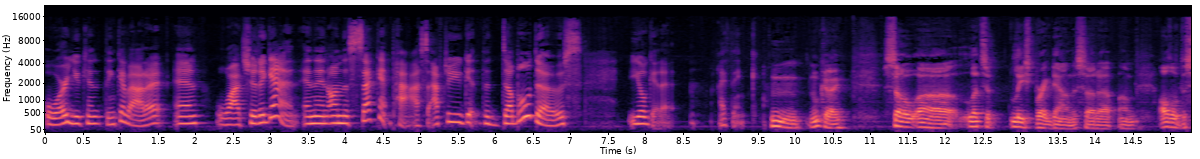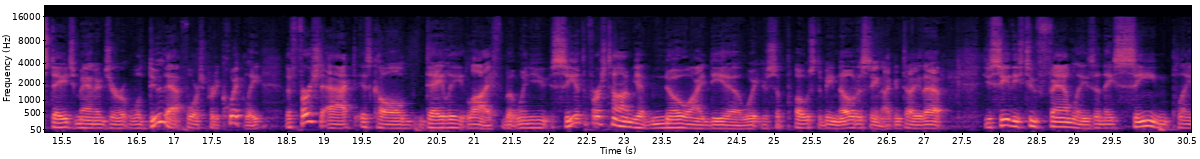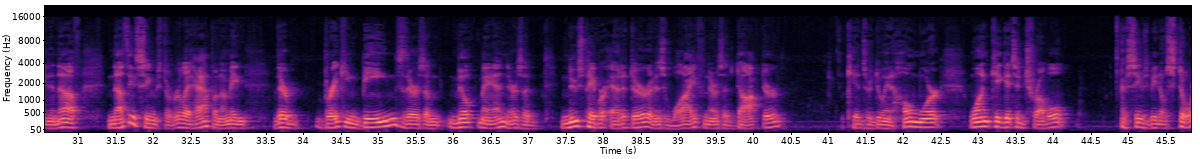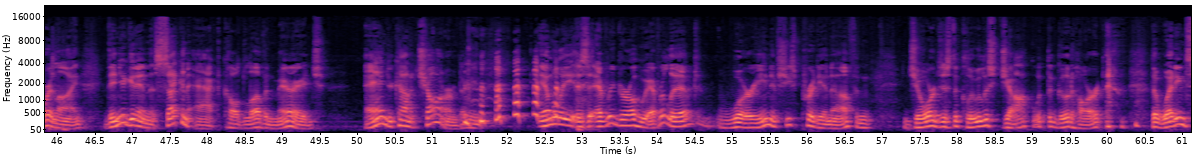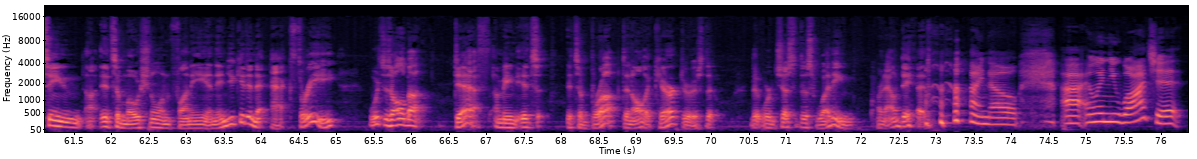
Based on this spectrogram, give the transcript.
or you can think about it and watch it again. And then on the second pass, after you get the double dose, you'll get it. I think. Hmm. Okay. So uh, let's at least break down the setup. Um, although the stage manager will do that for us pretty quickly, the first act is called Daily Life. But when you see it the first time, you have no idea what you're supposed to be noticing. I can tell you that. You see these two families, and they seem plain enough. Nothing seems to really happen. I mean, they're breaking beans. There's a milkman. There's a newspaper editor and his wife, and there's a doctor. Kids are doing homework. One kid gets in trouble. There seems to be no storyline. Then you get in the second act called Love and Marriage, and you're kind of charmed. I mean, Emily is every girl who ever lived, worrying if she's pretty enough, and George is the clueless jock with the good heart. the wedding scene, uh, it's emotional and funny, and then you get into Act Three, which is all about death. I mean, it's it's abrupt, and all the characters that that were just at this wedding are now dead. I know, uh, and when you watch it,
